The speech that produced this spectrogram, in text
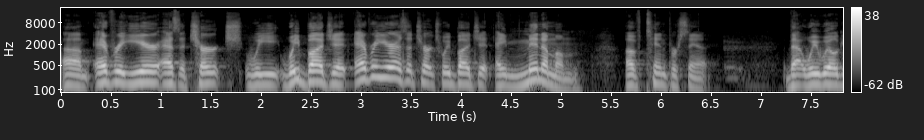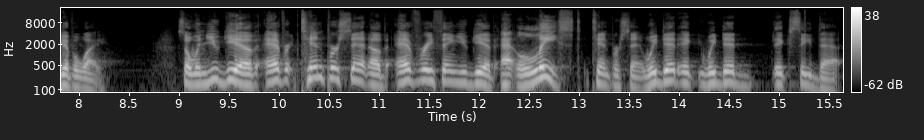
Um, every year as a church, we, we budget, every year as a church, we budget a minimum of 10% that we will give away. So when you give every 10% of everything you give, at least 10%. We did we did exceed that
